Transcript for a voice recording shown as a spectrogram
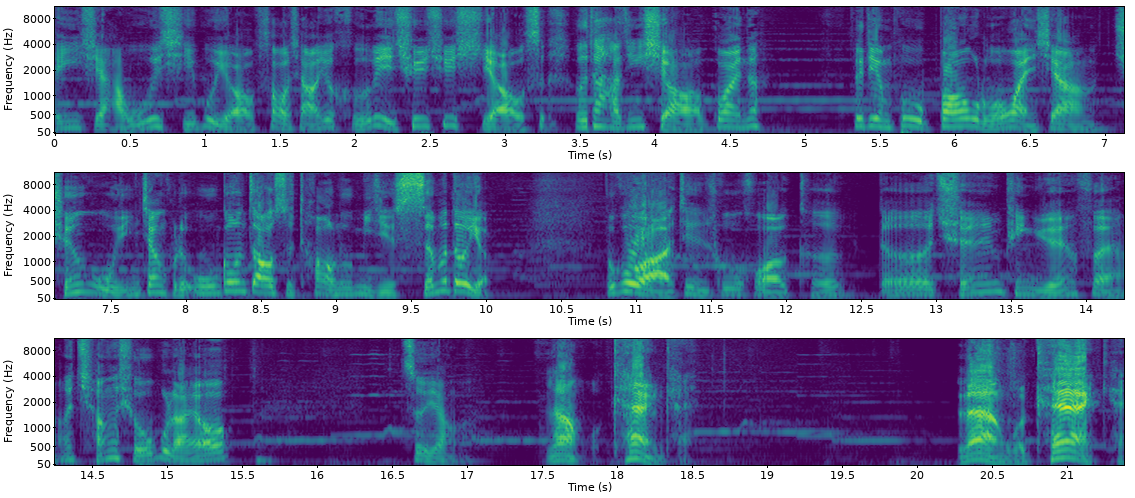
天下无奇不有，少侠又何必区区小事而大惊小怪呢？这店铺包罗万象，全武林江湖的武功招式、套路秘籍，什么都有。不过啊，店出货可得全凭缘分啊，强求不来哦。这样啊，让我看看，让我看看，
